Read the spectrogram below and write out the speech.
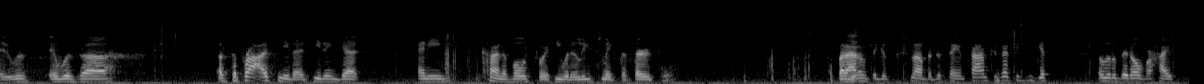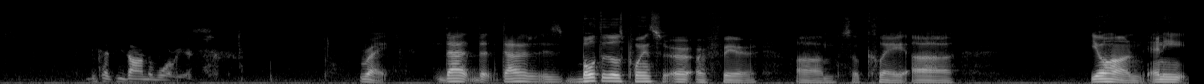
it was it was uh, a surprise to me that he didn't get any kind of votes where he would at least make the third team. But I don't think it's a snub at the same time because I think he gets a little bit overhyped because he's on the Warriors. Right. That that, that is both of those points are, are fair. Um, so Klay, uh, Yohan, any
